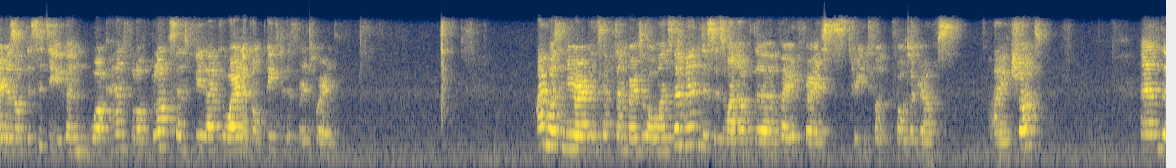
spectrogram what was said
areas of the city, you can walk a handful of blocks and feel like you are in a completely different world. I was in New York in September 2017. This is one of the very first street pho photographs I shot. And uh,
